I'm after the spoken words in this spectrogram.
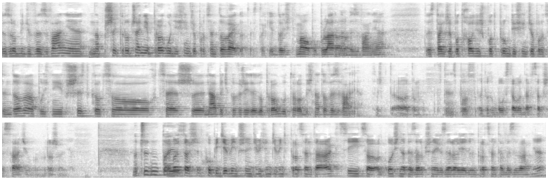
zrobić wezwanie na przekroczenie progu 10%. To jest takie dość mało popularne Aha. wyzwanie. To jest tak, że podchodzisz pod próg 10%, a później wszystko, co chcesz y, nabyć powyżej tego progu, to robisz na to wezwanie. Coś to, tam, w ten sposób. To, to chyba ustawodawca przesadził, mam wrażenie. Znaczy, no to no jest... To kupi 9,99% akcji i co, ogłosi na te 0,01% wezwanie?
